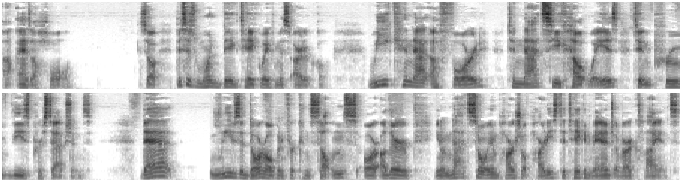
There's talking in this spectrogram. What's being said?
uh, as a whole. So, this is one big takeaway from this article. We cannot afford to not seek out ways to improve these perceptions. That leaves a door open for consultants or other, you know, not so impartial parties to take advantage of our clients.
